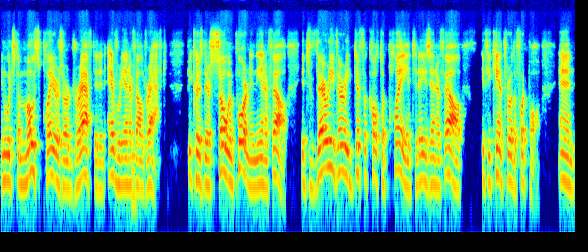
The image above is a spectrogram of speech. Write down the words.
in which the most players are drafted in every NFL draft because they're so important in the NFL. It's very, very difficult to play in today's NFL if you can't throw the football. And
